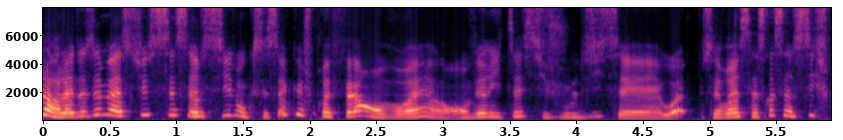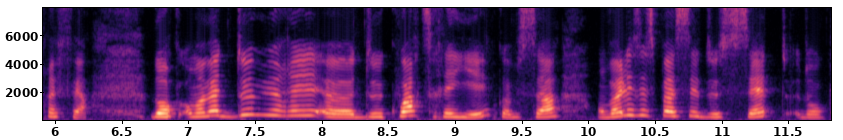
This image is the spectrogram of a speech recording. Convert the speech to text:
Alors, la deuxième astuce, c'est celle-ci. Donc, c'est celle que je préfère en vrai. En vérité, si je vous le dis, c'est... Ouais, c'est vrai, ça serait celle-ci que je préfère. Donc, on va mettre deux murets euh, de quartz rayés, comme ça. On va les espacer de 7. Donc,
